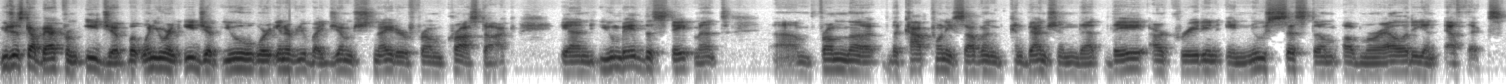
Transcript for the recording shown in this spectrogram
you just got back from Egypt, but when you were in Egypt, you were interviewed by Jim Schneider from Crosstalk, and you made the statement um, from the, the COP27 convention that they are creating a new system of morality and ethics.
